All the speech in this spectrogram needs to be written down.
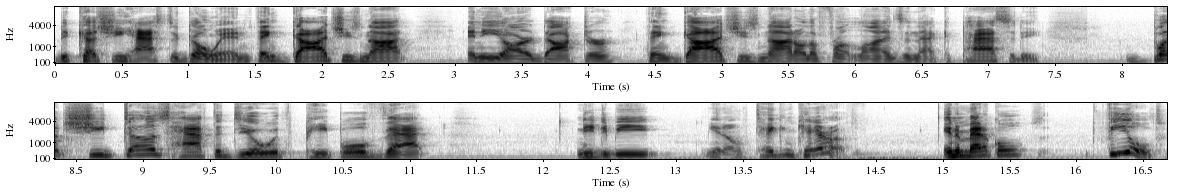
because she has to go in. Thank God she's not an ER doctor. Thank God she's not on the front lines in that capacity. But she does have to deal with people that need to be, you know, taken care of in a medical field.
